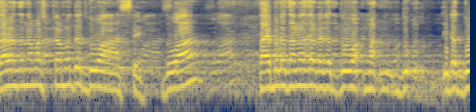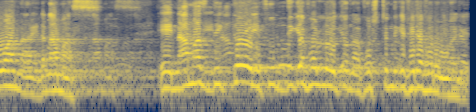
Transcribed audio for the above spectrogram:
জানাজার নামাজটার মধ্যে দোয়া আছে। দোয়া? তাই বলে জানাজার এটা দোয়া এটা দোয়া না, এটা নামাজ। এই নামাজ দিককেও এই ফুট দিকে পড়লে হইতো না, পশ্চিম দিকে ফিরে পড়ুন লাগে।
